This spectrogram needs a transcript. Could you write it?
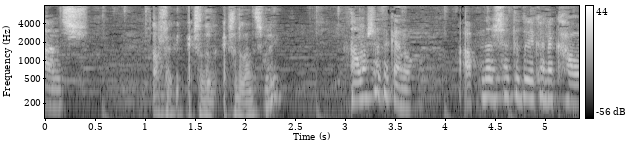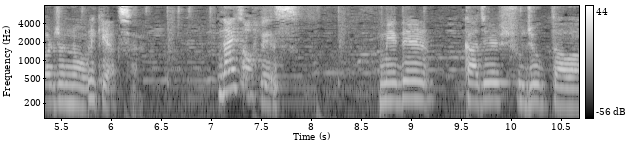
লাঞ্চ। আপনাকে একসাথে একসাথে লাঞ্চ করি? আমার সাথে কেন? আপনার সাথে তো এখানে খাওয়ার জন্য অনেকে আছে। নাইস অফিস মেয়েদের কাজের সুযোগ দেওয়া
